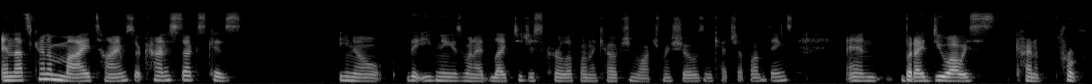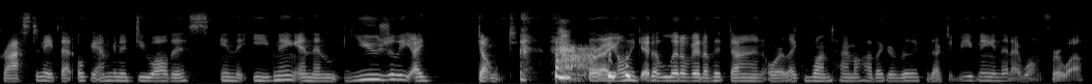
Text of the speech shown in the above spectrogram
and that's kind of my time so it kind of sucks because you know the evening is when i'd like to just curl up on the couch and watch my shows and catch up on things. And but i do always kind of procrastinate that okay i'm going to do all this in the evening and then usually i don't or I only get a little bit of it done, or like one time I'll have like a really productive evening and then I won't for a while.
